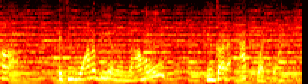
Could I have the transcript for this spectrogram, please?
pop, if you want to be an anomaly, you've got to act like one.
